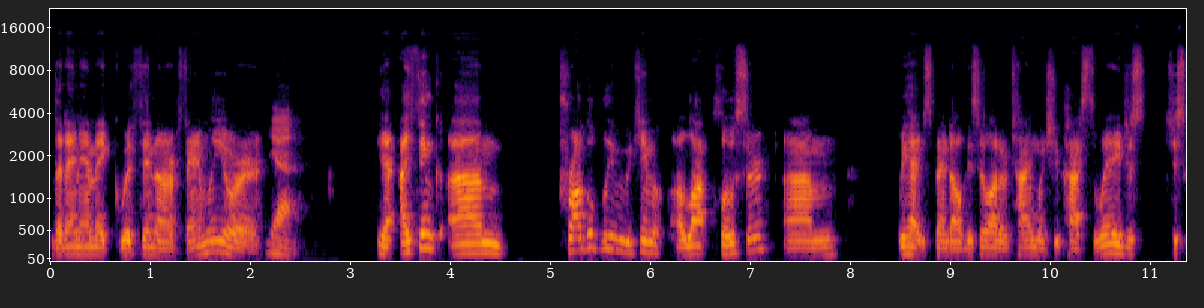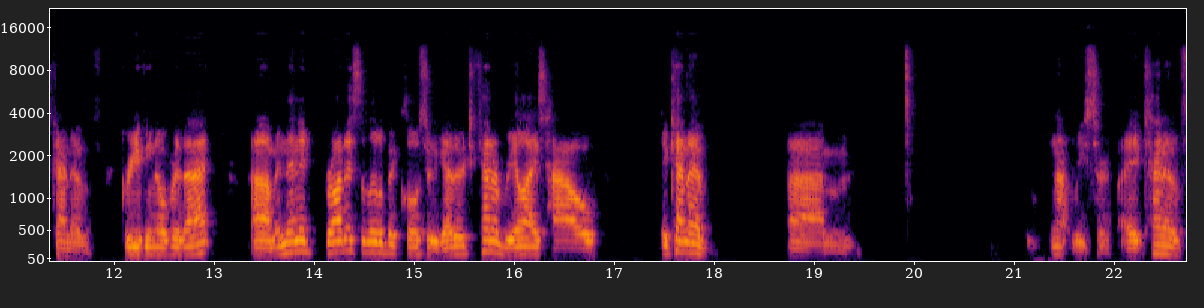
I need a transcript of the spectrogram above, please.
The dynamic within our family, or yeah, yeah, I think um, probably we became a lot closer. Um, we had to spend obviously a lot of time when she passed away, just just kind of grieving over that. Um, and then it brought us a little bit closer together to kind of realize how it kind of um, not research. It kind of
